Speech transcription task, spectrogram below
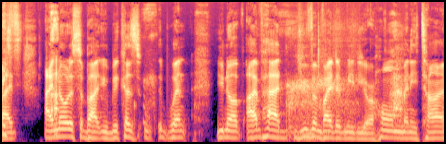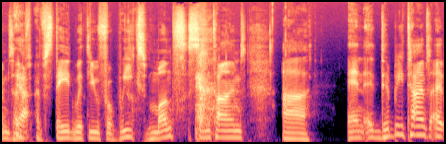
I- I, I notice about you because when you know I've had you've invited me to your home many times. I've, Yeah. I've stayed with you for weeks, months, sometimes. Uh, and it, there'd be times I,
